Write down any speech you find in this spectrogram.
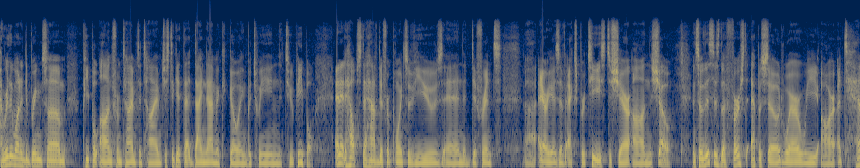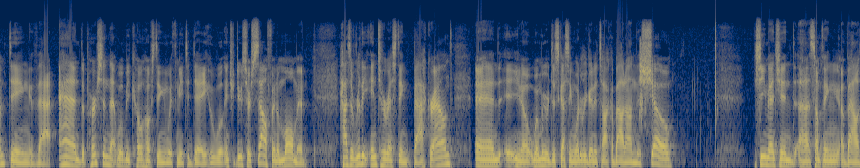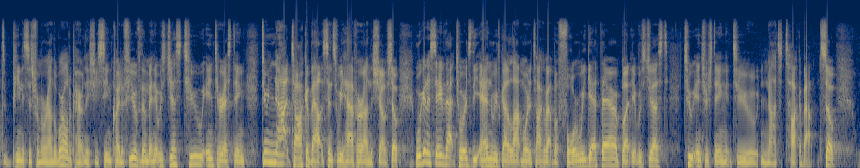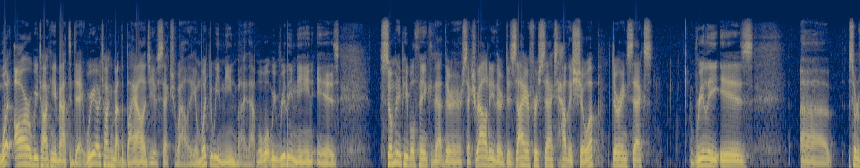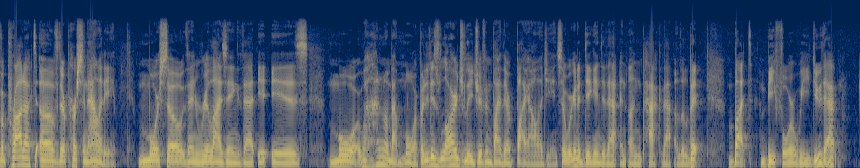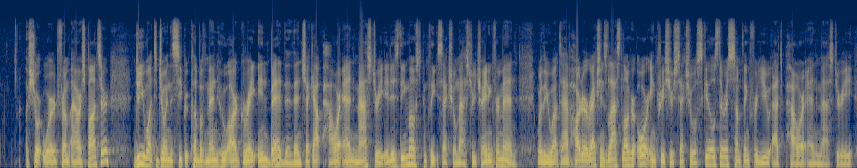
I really wanted to bring some people on from time to time just to get that dynamic going between two people. And it helps to have different points of views and different uh, areas of expertise to share on the show. And so this is the first episode where we are attempting that. And the person that will be co hosting with me today, who will introduce herself in a moment, has a really interesting background and, eh, you know, when we were discussing what are we going to talk about on this show, she mentioned uh, something about penises from around the world. Apparently, she's seen quite a few of them, and it was just too interesting to not talk about since we have her on the show. So, we're going to save that towards the end. We've got a lot more to talk about before we get there, but it was just too interesting to not talk about. So, what are we talking about today? We are talking about the biology of sexuality. And what do we mean by that? Well, what we really mean is so many people think that their sexuality, their desire for sex, how they show up during sex, really is uh, sort of a product of their personality, more so than realizing that it is more well i don't know about more but it is largely driven by their biology and so we're going to dig into that and unpack that a little bit but before we do that a short word from our sponsor. Do you want to join the secret club of men who are great in bed? Then check out Power and Mastery. It is the most complete sexual mastery training for men. Whether you want to have harder erections last longer or increase your sexual skills, there is something for you at Power and Mastery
